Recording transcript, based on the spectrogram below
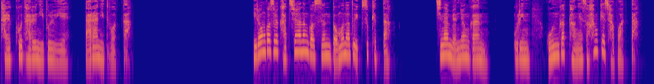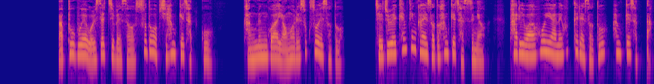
닳고 다른 이불 위에 나란히 누웠다. 이런 것을 같이 하는 것은 너무나도 익숙했다. 지난 몇 년간 우린 온갖 방에서 함께 자보았다. 마포구의 월세집에서 수도 없이 함께 잤고, 강릉과 영월의 숙소에서도, 제주의 캠핑카에서도 함께 잤으며, 파리와 호이안의 호텔에서도 함께 잤다.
